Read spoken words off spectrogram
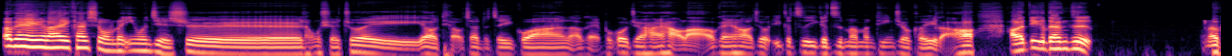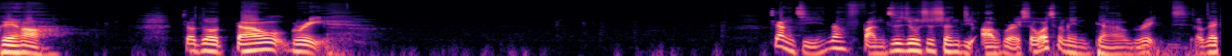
？OK，来开始我们的英文解释，同学最要挑战的这一关，OK，不过我觉得还好啦，OK 哈，就一个字一个字慢慢听就可以了哈。好了，第一个单字，OK 哈，叫做 downgrade。降级，那反之就是升级 upgrade。So what's the mean downgrade? Okay,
